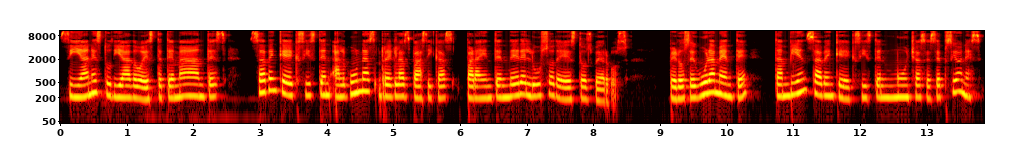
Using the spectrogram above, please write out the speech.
Si han estudiado este tema antes, saben que existen algunas reglas básicas para entender el uso de estos verbos, pero seguramente también saben que existen muchas excepciones.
